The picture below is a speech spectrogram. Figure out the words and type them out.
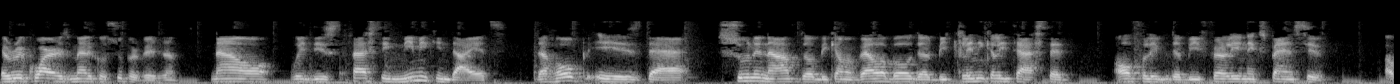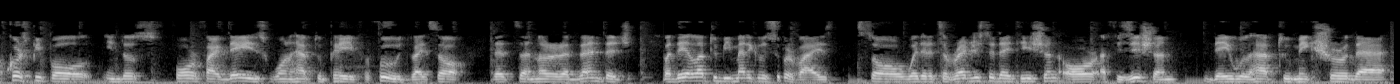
It requires medical supervision. Now, with these fasting mimicking diets, the hope is that soon enough they'll become available, they'll be clinically tested, hopefully they'll be fairly inexpensive, of course, people in those four or five days won't have to pay for food, right? So that's another advantage, but they'll have to be medically supervised. So whether it's a registered dietitian or a physician, they will have to make sure that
